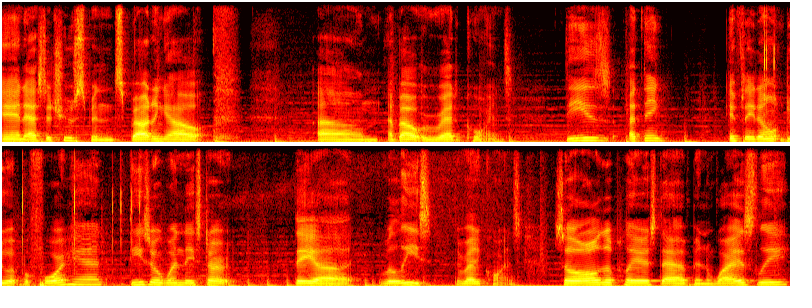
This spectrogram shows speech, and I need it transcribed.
And as the truth's been spouting out um, about red coins. These I think if they don't do it beforehand, these are when they start they uh release the red coins. So all the players that have been wisely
